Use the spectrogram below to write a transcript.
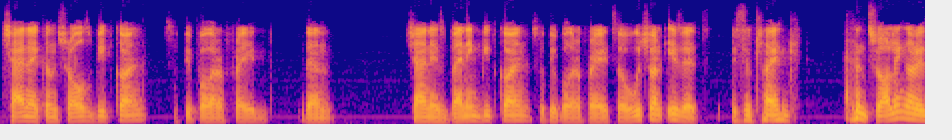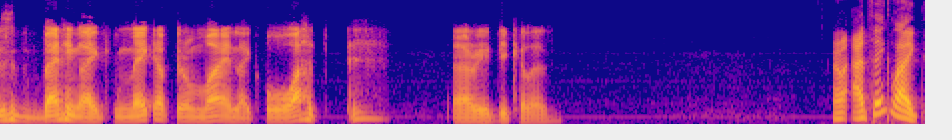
China controls Bitcoin, so people are afraid. Then China is banning Bitcoin, so people are afraid. So which one is it? Is it like controlling or is it banning? Like make up your mind. Like what? Uh, ridiculous. Uh, I think like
